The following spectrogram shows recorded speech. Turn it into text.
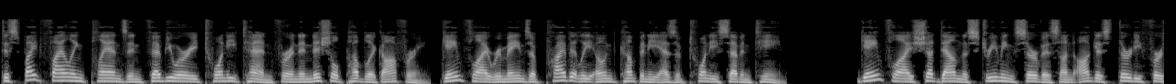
Despite filing plans in February 2010 for an initial public offering, Gamefly remains a privately owned company as of 2017. Gamefly shut down the streaming service on August 31,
